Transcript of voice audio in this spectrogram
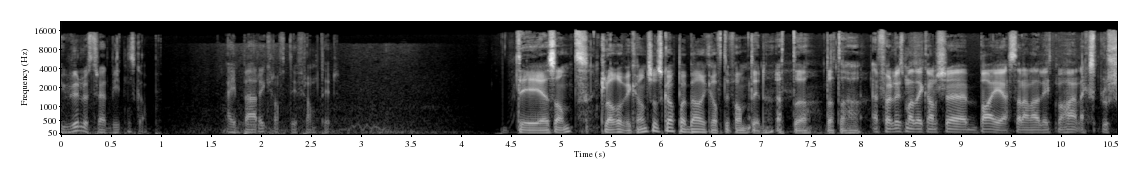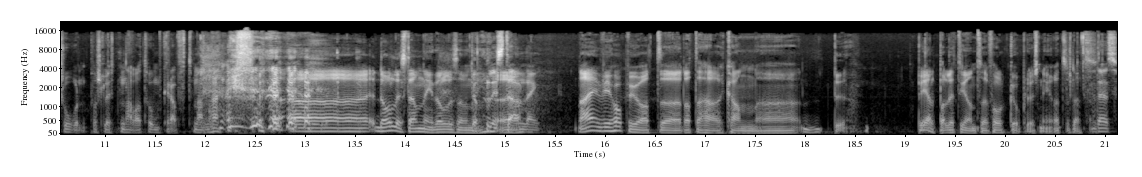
Uillustrert vitenskap. Ei bærekraftig framtid. Det er sant. Klarer vi kanskje å skape en bærekraftig framtid etter dette her? Jeg føler liksom at jeg kanskje biaser den litt med å ha en eksplosjon på slutten av atomkraft, men uh, dårlig stemning, dårlig stemning. Dårlig stemning. Uh, nei, vi håper jo at uh, dette her kan behjelpe litt til folkeopplysning, rett og slett.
